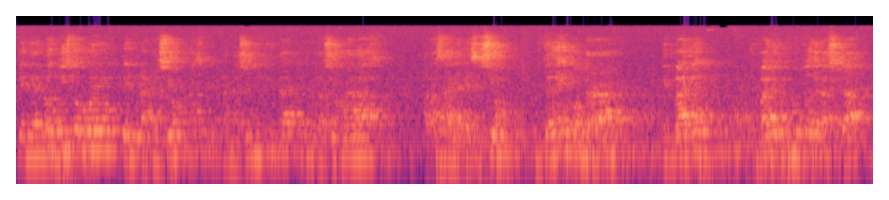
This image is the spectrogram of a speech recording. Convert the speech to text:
tener los vistos buenos de planeación, de planeación digital en relación a las, a las áreas de sesión. Ustedes encontrarán en, varios, en varios puntos de la ciudad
